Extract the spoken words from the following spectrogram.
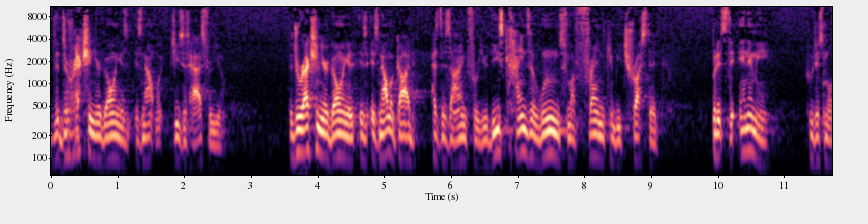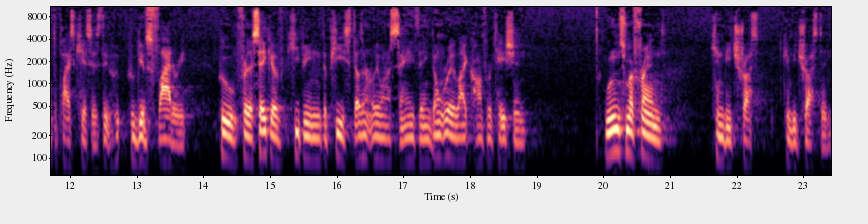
the direction you're going is, is not what Jesus has for you. The direction you're going is, is not what God has designed for you. These kinds of wounds from a friend can be trusted, but it's the enemy who just multiplies kisses, who, who gives flattery, who, for the sake of keeping the peace, doesn't really want to say anything, don't really like confrontation. Wounds from a friend can be, trust, can be trusted.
